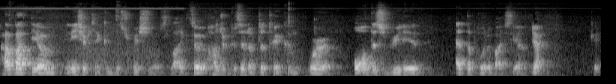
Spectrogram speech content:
How about the um, initial token distribution was like? So 100% of the token were all distributed at the point of ICO? Yeah. Okay.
